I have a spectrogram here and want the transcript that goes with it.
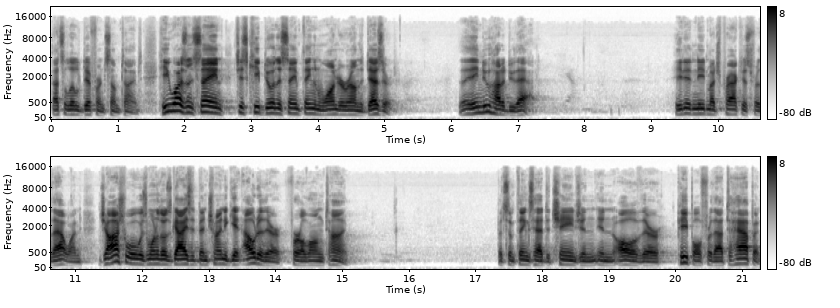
That's a little different sometimes. He wasn't saying, just keep doing the same thing and wander around the desert. They knew how to do that. He didn't need much practice for that one. Joshua was one of those guys that had been trying to get out of there for a long time. But some things had to change in, in all of their people for that to happen.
